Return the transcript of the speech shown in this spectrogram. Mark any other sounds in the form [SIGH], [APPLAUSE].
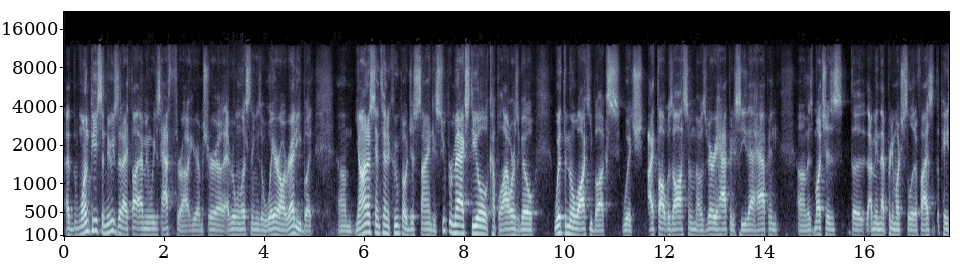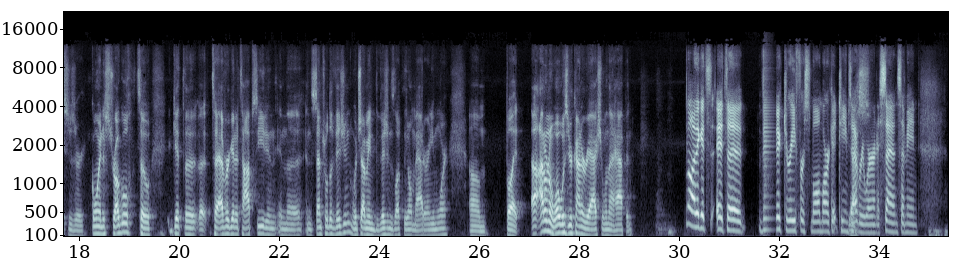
uh, one piece of news that I thought, I mean, we just have to throw out here. I'm sure uh, everyone listening is aware already, but um, Giannis Antetokounmpo just signed his supermax deal a couple hours ago with the Milwaukee Bucks, which I thought was awesome. I was very happy to see that happen. Um, as much as the, I mean, that pretty much solidifies that the Pacers are going to struggle to get the uh, to ever get a top seed in in the in the Central Division, which I mean, divisions luckily don't matter anymore. Um, but uh, I don't know. What was your kind of reaction when that happened? Well, I think it's it's a victory for small market teams yes. everywhere in a sense. I mean,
